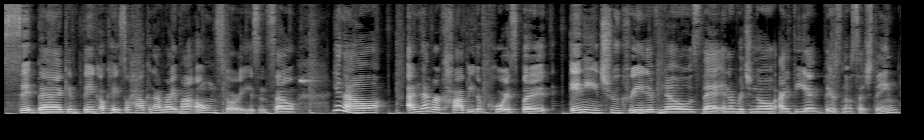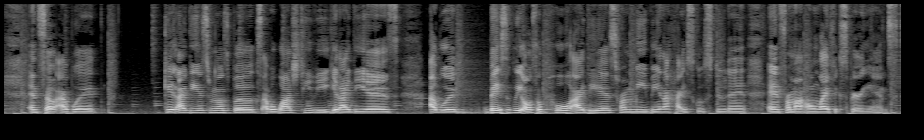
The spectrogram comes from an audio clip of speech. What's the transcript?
sit back and think, okay, so how can I write my own stories? And so, you know, I never copied, of course, but any true creative knows that an original idea, there's no such thing. And so I would get ideas from those books. I would watch TV, get ideas. I would basically also pull ideas from me being a high school student and from my own life experience.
